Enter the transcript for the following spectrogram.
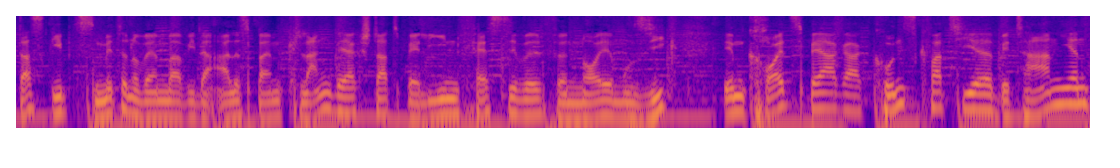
Das gibt's Mitte November wieder alles beim Klangwerkstatt Berlin Festival für neue Musik im Kreuzberger Kunstquartier Bethanien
